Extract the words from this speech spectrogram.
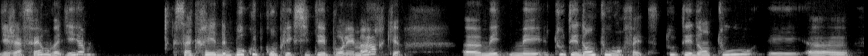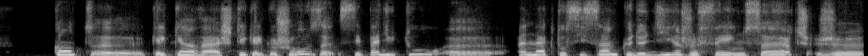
déjà fait, on va dire. Ça crée beaucoup de complexité pour les marques, euh, mais, mais, tout est dans tout, en fait. Tout est dans tout. Et quand quelqu'un va acheter quelque chose, c'est pas du tout un acte aussi simple que de dire je fais une search, je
